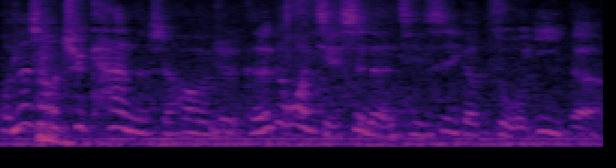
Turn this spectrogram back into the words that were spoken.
我那时候去看的时候，就可是跟我解释的人其实是一个左翼的，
